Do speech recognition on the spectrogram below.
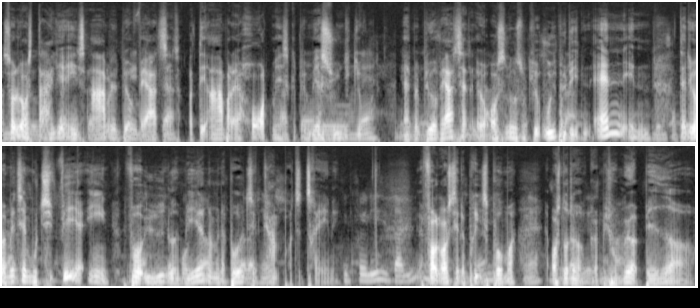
så er det også dejligt, at ens arbejde bliver værdsat. Og det arbejde jeg hårdt med skal blive mere synliggjort. At man bliver værdsat er jo også noget, som giver udbytte i den anden ende, da det jo er med til at motivere en for at yde noget mere, når man er både til kamp og til træning. At folk også sætter pris på mig, er også noget, der gør mit humør bedre og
